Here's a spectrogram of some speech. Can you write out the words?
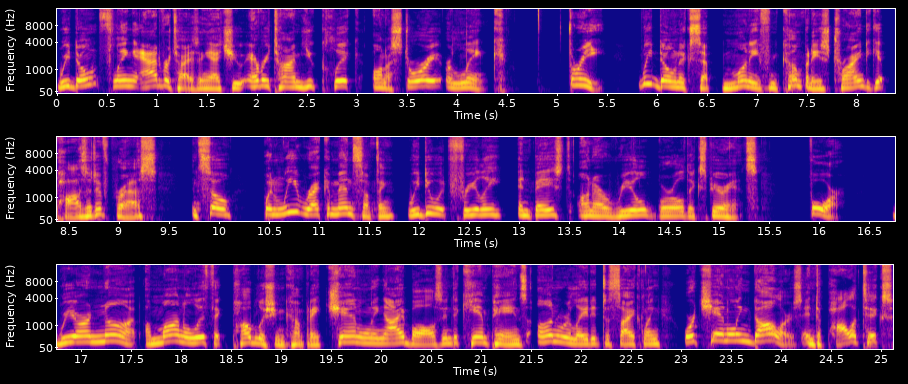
we don't fling advertising at you every time you click on a story or link. Three, we don't accept money from companies trying to get positive press. And so when we recommend something, we do it freely and based on our real world experience. Four, we are not a monolithic publishing company channeling eyeballs into campaigns unrelated to cycling or channeling dollars into politics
